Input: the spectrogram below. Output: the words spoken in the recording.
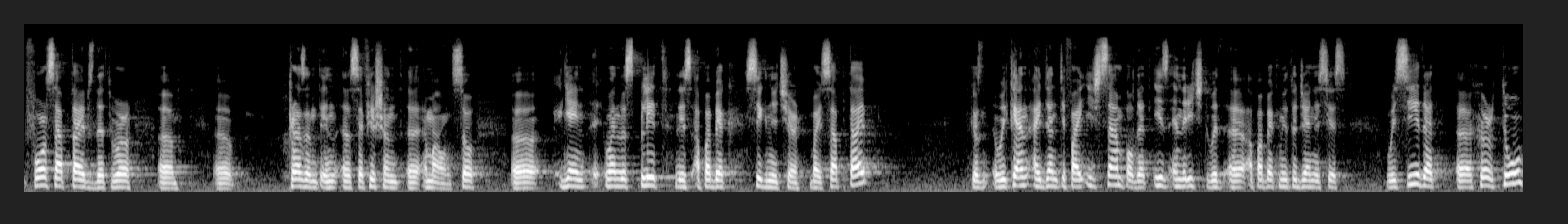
four subtypes that were present in sufficient amounts. So again, when we split this APOBEC signature by subtype, because we can identify each sample that is enriched with uh, APOBEC mutagenesis, we see that uh, HER2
